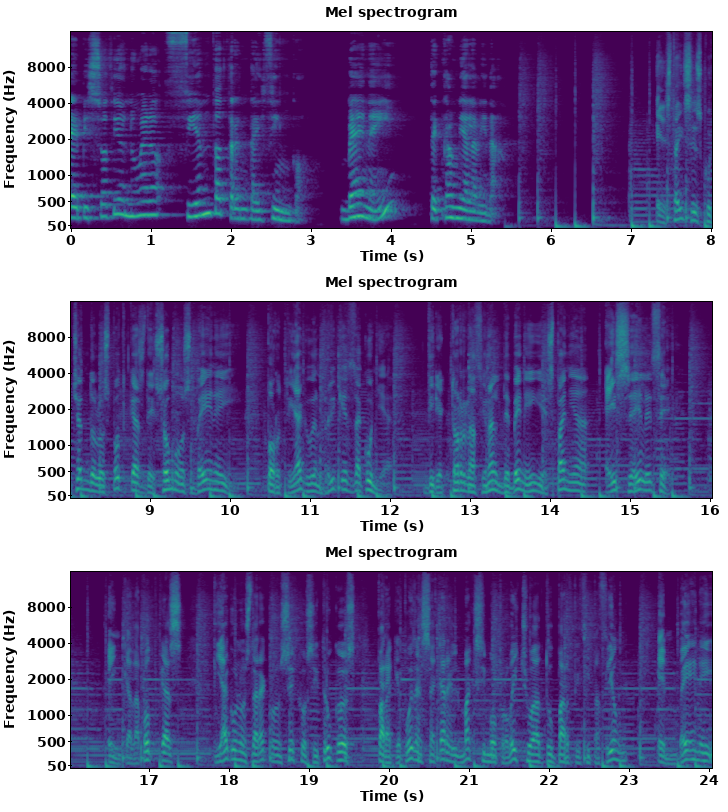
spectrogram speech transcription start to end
Episodio número 135. BNI te cambia la vida. Estáis escuchando los podcasts de Somos BNI por Tiago Enríquez Acuña, director nacional de BNI España SLC. En cada podcast, Tiago nos dará consejos y trucos para que puedas sacar el máximo provecho a tu participación en BNI.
